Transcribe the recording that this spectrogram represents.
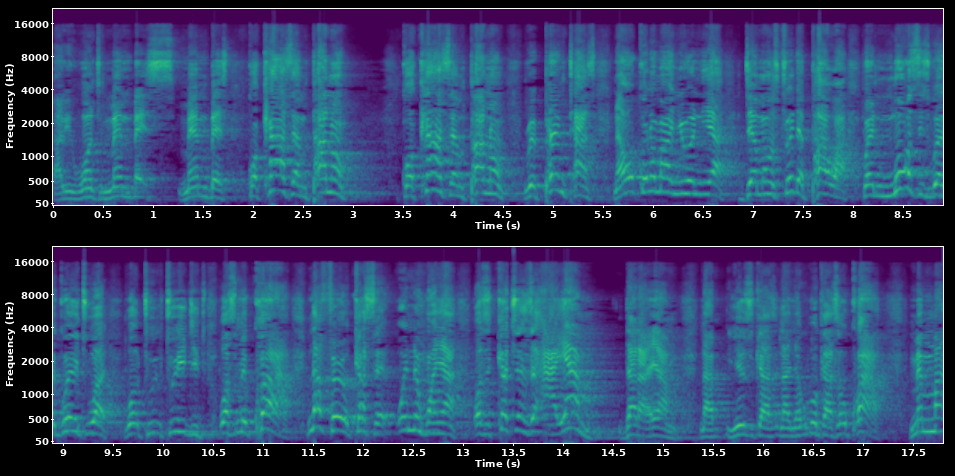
But we want members, members, Kokas and Pano. Kokas and Pano, repentance. Now, Okonoma Nyunia demonstrate the power when Moses were going to uh, what to, to Egypt was Mekwa. Now Pharaoh Kase, when was catching the I am that I am. Now, yes, guys, now Yakubo Kase, Okwa, Memma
